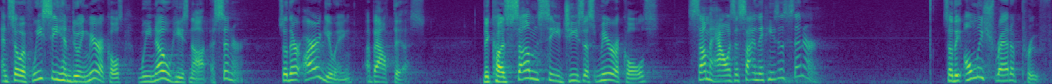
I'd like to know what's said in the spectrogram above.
And so if we see him doing miracles, we know he's not a sinner. So they're arguing about this because some see Jesus' miracles somehow as a sign that he's a sinner. So, the only shred of proof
